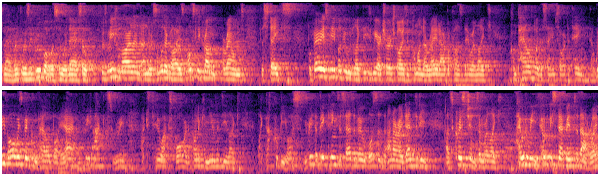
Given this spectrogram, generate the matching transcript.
play, right? There was a group of us who were there. So there was me from Ireland, and there were some other guys, mostly from around the States, but various people who, like these We Are Church guys, would come on their radar because they were like compelled by the same sort of thing that we've always been compelled by. Yeah, we read Acts, we read Acts 2, Acts 4, the kind of community like like that could be us. You read the big things it says about us as, and our identity as Christians, and we're like, how do we how do we step into that, right?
